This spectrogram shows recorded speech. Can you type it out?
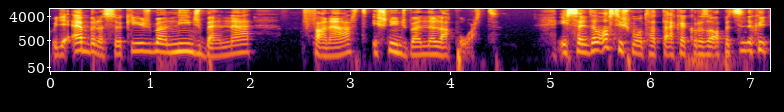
ugye ebben a szökésben nincs benne Fanart, és nincs benne Laport és szerintem azt is mondhatták ekkor az Alpecinek, hogy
